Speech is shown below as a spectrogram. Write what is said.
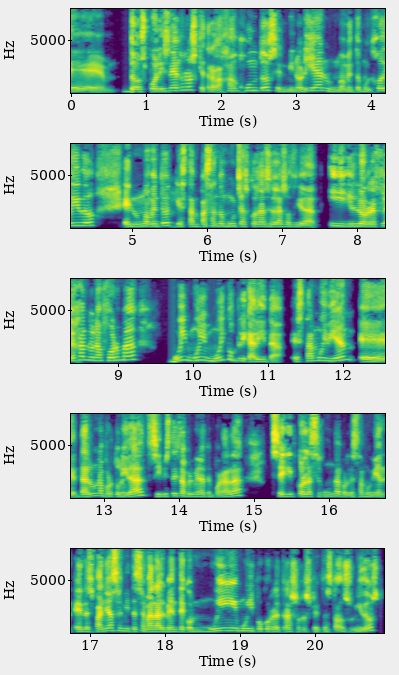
eh, dos polis negros que trabajan juntos en minoría, en un momento muy jodido, en un momento en que están pasando muchas cosas en la sociedad. Y lo reflejan de una forma muy, muy, muy complicadita. Está muy bien, eh, darle una oportunidad. Si visteis la primera temporada, seguid con la segunda porque está muy bien. En España se emite semanalmente con muy, muy poco retraso respecto a Estados Unidos.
